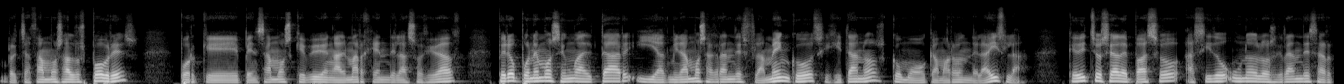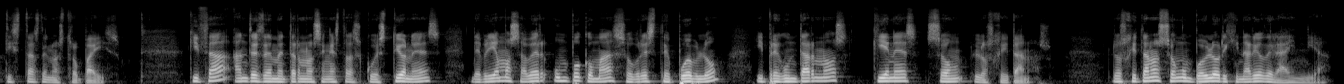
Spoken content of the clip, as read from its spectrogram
Rechazamos a los pobres porque pensamos que viven al margen de la sociedad, pero ponemos en un altar y admiramos a grandes flamencos y gitanos como Camarón de la Isla, que dicho sea de paso ha sido uno de los grandes artistas de nuestro país. Quizá antes de meternos en estas cuestiones deberíamos saber un poco más sobre este pueblo y preguntarnos quiénes son los gitanos. Los gitanos son un pueblo originario de la India.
